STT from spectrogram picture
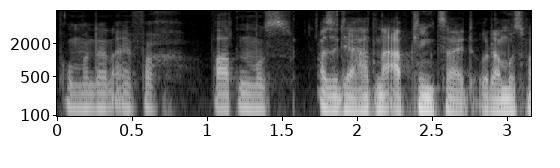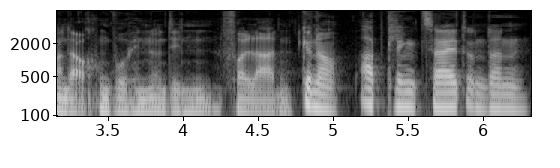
wo man dann einfach warten muss. Also der hat eine Abklingzeit oder muss man da auch irgendwo hin und den vollladen? Genau, Abklingzeit und dann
